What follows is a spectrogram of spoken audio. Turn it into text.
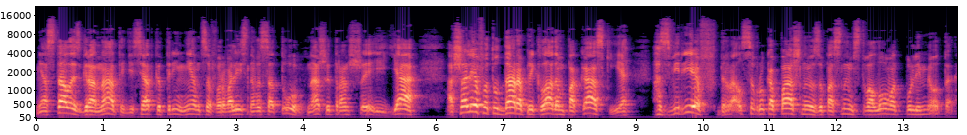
не осталось гранат, и десятка три немцев ворвались на высоту в наши траншеи. Я, ошалев от удара прикладом по каске, я озверев, дрался в рукопашную запасным стволом от пулемета.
